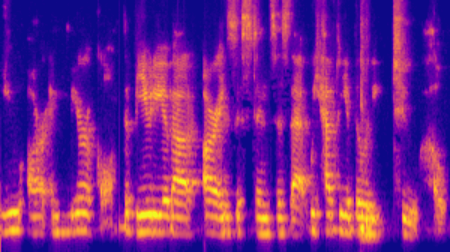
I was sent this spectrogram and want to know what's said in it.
you are a miracle. The beauty about our existence is that we have the ability to hope.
